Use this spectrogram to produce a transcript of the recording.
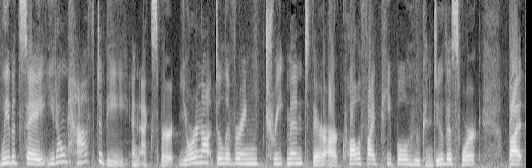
We would say you don't have to be an expert. You're not delivering treatment. There are qualified people who can do this work, but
